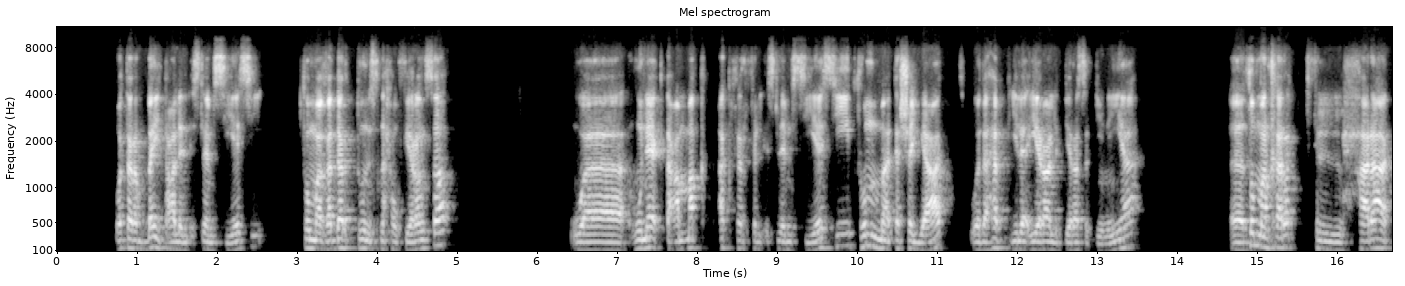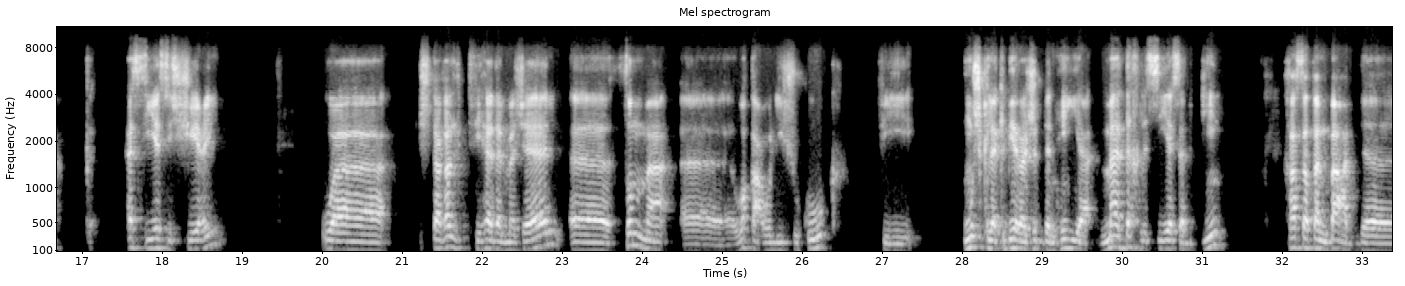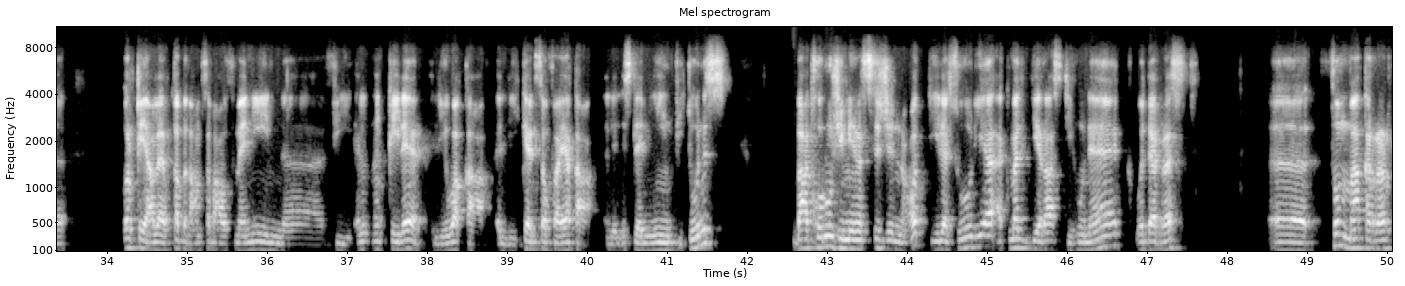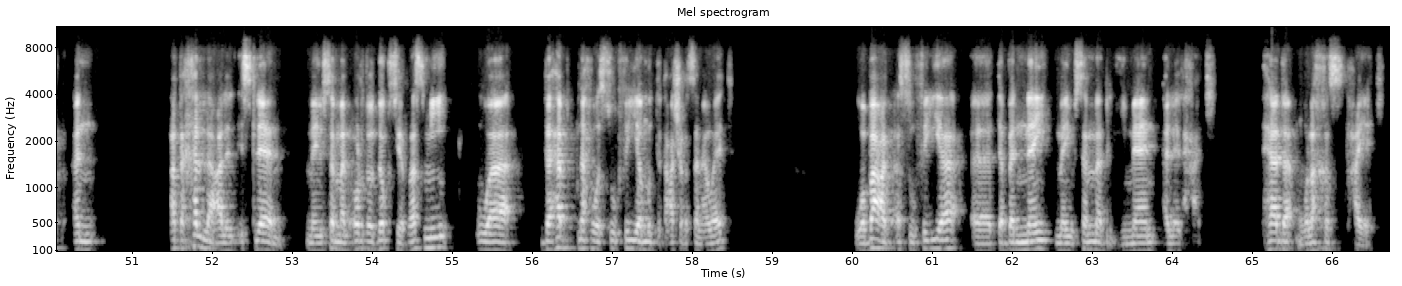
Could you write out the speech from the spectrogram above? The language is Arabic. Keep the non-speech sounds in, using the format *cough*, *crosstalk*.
وتربيت على الإسلام السياسي. ثم غادرت تونس نحو فرنسا. وهناك تعمقت أكثر في الإسلام السياسي. ثم تشيعت وذهبت إلى إيران للدراسة الدينية. ثم انخرطت في الحراك السياسي الشيعي واشتغلت في هذا المجال ثم وقعوا لي شكوك في مشكلة كبيرة جدا هي ما دخل السياسة بالدين خاصة بعد ألقي على القبض عام 87 في الانقلاب اللي وقع اللي كان سوف يقع للإسلاميين في تونس. بعد خروجي من السجن عدت إلى سوريا أكملت دراستي هناك ودرست. آه، ثم قررت أن أتخلى على الإسلام ما يسمى الأرثوذكسي الرسمي وذهبت نحو الصوفية مدة عشر سنوات. وبعد الصوفية آه، تبنيت ما يسمى بالإيمان الإلحادي. هذا ملخص حياتي.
